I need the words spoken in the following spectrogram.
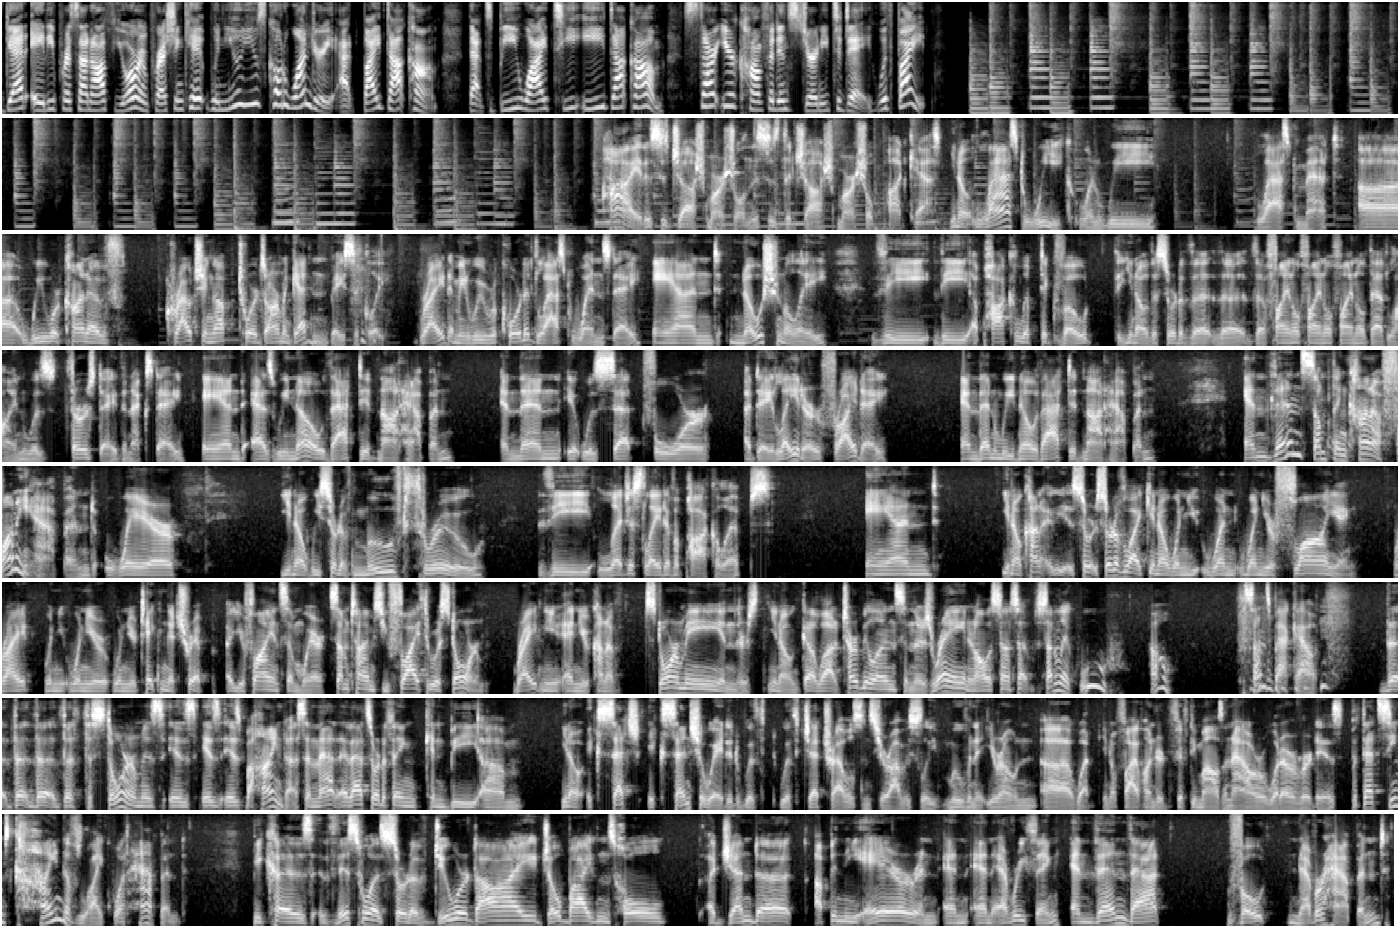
Get 80% off your impression kit when you use code WONDERY at Byte.com. That's B-Y-T-E dot com. Start your confidence journey today with Byte. Hi, this is Josh Marshall, and this is the Josh Marshall Podcast. You know, last week when we last met, uh, we were kind of crouching up towards Armageddon, basically. right? I mean, we recorded last Wednesday, and notionally, the the apocalyptic vote, you know, the sort of the the the final, final, final deadline was Thursday, the next day, and as we know, that did not happen. And then it was set for a day later, Friday, and then we know that did not happen. And then something kind of funny happened where you know, we sort of moved through the legislative apocalypse and you know kind of sort, sort of like you know when you when when you're flying right? When you when you're when you're taking a trip uh, you're flying somewhere sometimes you fly through a storm right? And you and you're kind of stormy and there's you know got a lot of turbulence and there's rain and all this stuff. Suddenly like whoo oh the sun's back out the, the the the storm is is is is behind us, and that that sort of thing can be. Um, you know, accentuated with with jet travel, since you're obviously moving at your own uh, what you know 550 miles an hour or whatever it is. But that seems kind of like what happened, because this was sort of do or die. Joe Biden's whole agenda up in the air and and and everything, and then that vote never happened,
